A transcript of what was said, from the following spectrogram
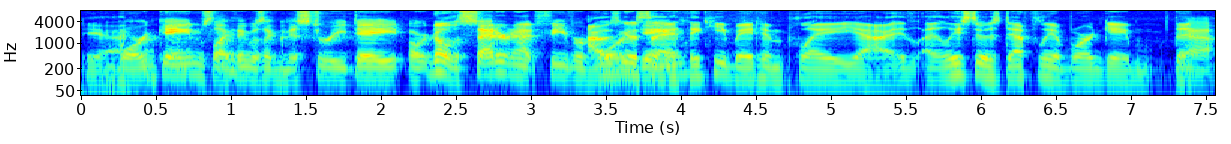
Yeah. board games. Like I think it was like Mystery Date or no, the Saturday Night Fever board I was gonna game. say, I think he made him play. Yeah, it, at least it was definitely a board game that Yeah.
